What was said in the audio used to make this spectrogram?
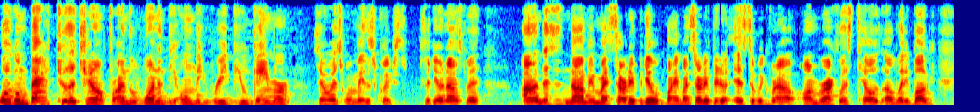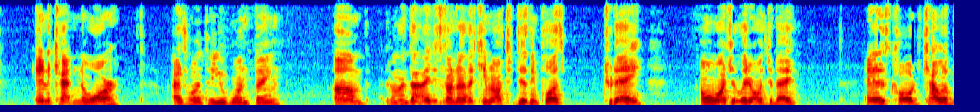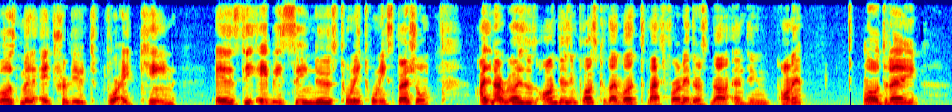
Welcome back to the channel for I'm the one and the only review gamer. So I just want to make this quick video announcement. Uh, this is not be my Saturday video. My, my Saturday video is still coming out on Miraculous Tales of Ladybug and the Cat Noir. I just want to tell you one thing. Um, something that I just found out that came out to Disney Plus today. I want to watch it later on today. And it's called Chadwick Boseman, A Tribute for a King is the ABC News 2020 special. I did not realize it was on Disney Plus because I looked last Friday. There's not anything on it. Well, today,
